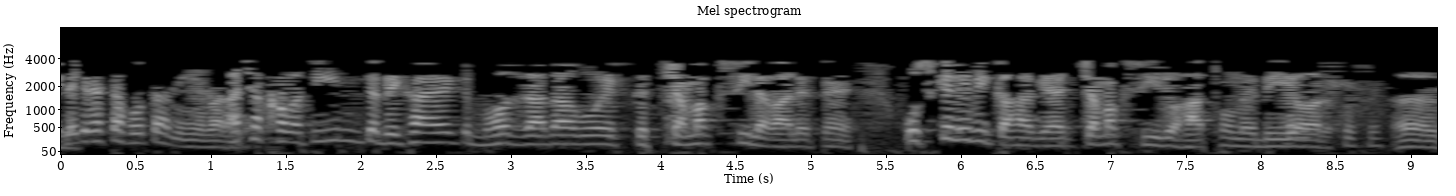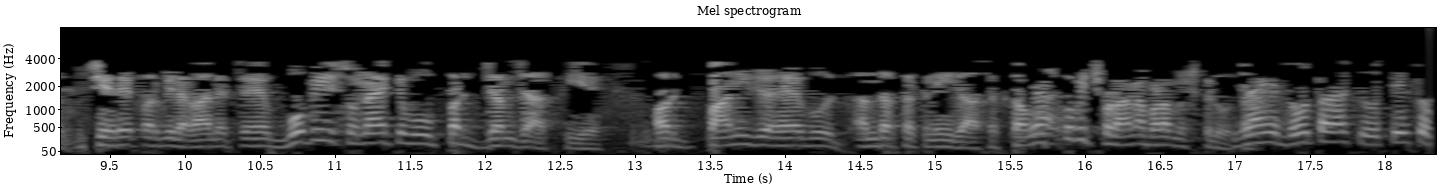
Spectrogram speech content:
لیکن ایسا ہوتا نہیں ہے اچھا خواتین کا دیکھا ہے کہ بہت زیادہ وہ ایک چمک سی لگا لیتے ہیں۔ اس کے لیے بھی کہا گیا ہے چمک سی جو ہاتھوں میں بھی اور چہرے پر بھی لگا لیتے ہیں۔ وہ بھی سنا ہے کہ وہ اوپر جم جاتی ہے اور پانی جو ہے وہ اندر تک نہیں جا سکتا۔ اس کو بھی چھڑانا بڑا مشکل ہوتا ہے۔ یہ دو طرح کی ہوتی ہے تو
